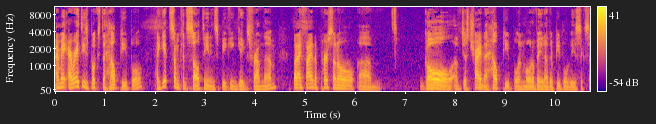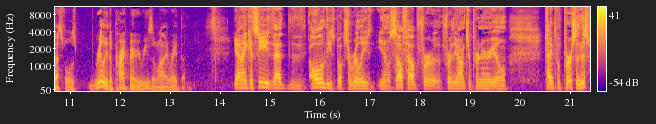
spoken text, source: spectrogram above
I make I write these books to help people I get some consulting and speaking gigs from them, but I find a personal um, goal of just trying to help people and motivate other people to be successful is really the primary reason why I write them. Yeah, and I can see that th- all of these books are really, you know, self-help for for the entrepreneurial type of person. This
